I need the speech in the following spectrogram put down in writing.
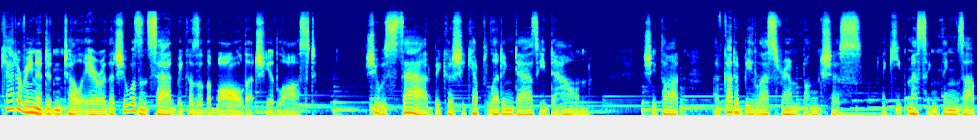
Katerina didn't tell Era that she wasn't sad because of the ball that she had lost. She was sad because she kept letting Dazzy down. She thought, I've got to be less rambunctious. I keep messing things up.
